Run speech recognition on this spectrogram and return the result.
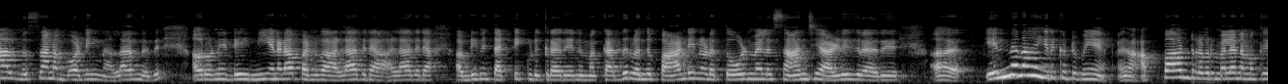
நாள் மிஸ் ஆன பாண்டிங் நல்லா இருந்தது. அவர் ஒன்று டே நீ என்னடா பண்ணுவ? அழாதடா அழாதடா அப்படின்னு தட்டி கொடுக்குறாரு. நம்ம கதிர் வந்து பாண்டியனோட தோல் மேலே சாஞ்சி அழுகிறாரு. என்னதான் இருக்கட்டுமே அப்பான்றவர் மேலே நமக்கு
